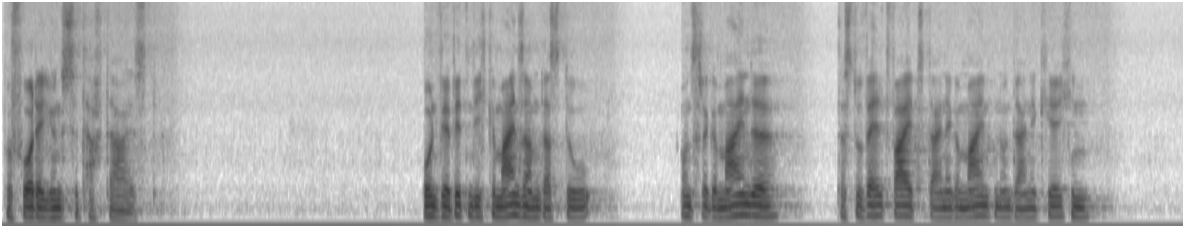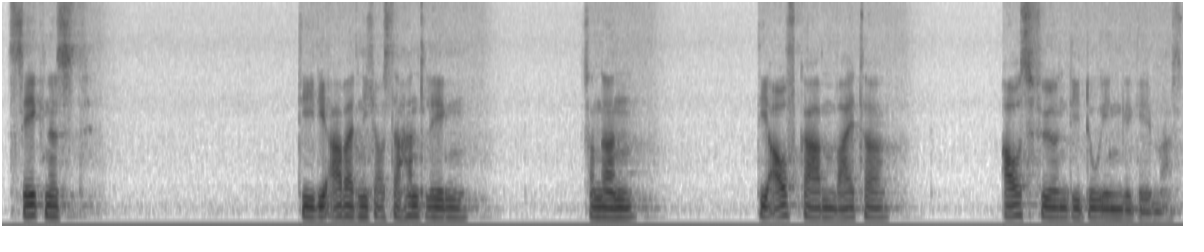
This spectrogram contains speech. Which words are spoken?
bevor der jüngste Tag da ist. Und wir bitten dich gemeinsam, dass du unsere Gemeinde, dass du weltweit deine Gemeinden und deine Kirchen segnest, die die Arbeit nicht aus der Hand legen, sondern die Aufgaben weiter ausführen, die du ihnen gegeben hast.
